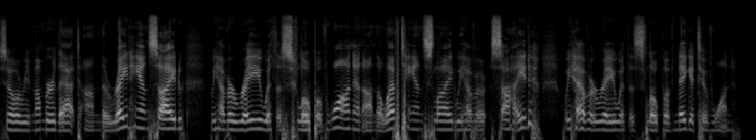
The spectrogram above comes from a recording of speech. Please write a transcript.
So remember that on the right-hand side, we have a ray with a slope of 1, and on the left-hand slide, we have a side, we have a ray with a slope of negative 1.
